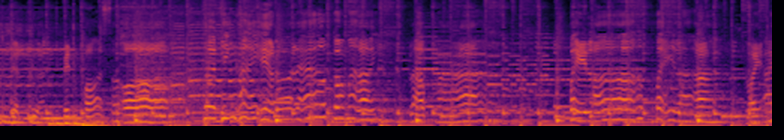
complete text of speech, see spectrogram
นเดือนเดือนเป็นพอสอเธอทิ้งให้รอแล้วก็ไม่กลับมา ไปลาไปลาลอยไอ้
